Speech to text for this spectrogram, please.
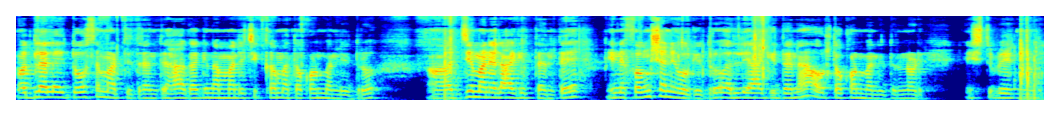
ಮೊದಲೆಲ್ಲ ಇದು ದೋಸೆ ಮಾಡ್ತಿದ್ರಂತೆ. ಹಾಗಾಗಿ ನಮ್ಮಲ್ಲಿ ಚಿಕ್ಕಮ್ಮ ತಗೊಂಡು ಬಂದಿದ್ದರು ಅಜ್ಜಿ ಮನೇಲಿ ಆಗಿತ್ತಂತೆ. ನಿನ್ನೆ ಫಂಕ್ಷನಿಗೆ ಹೋಗಿದ್ರು. ಅಲ್ಲಿ ಆಗಿದ್ದನ್ನು ಅವ್ರು ತೊಗೊಂಡು ಬಂದಿದ್ರು. ನೋಡಿ ಎಷ್ಟು ಬೇಗ ನೋಡಿ.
